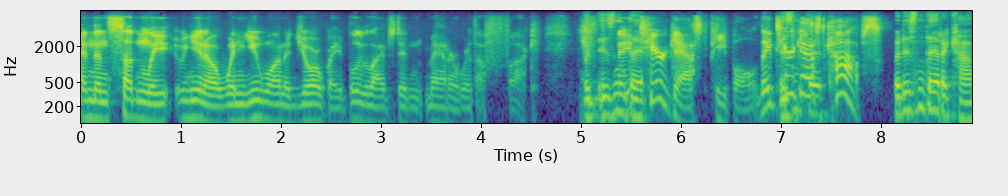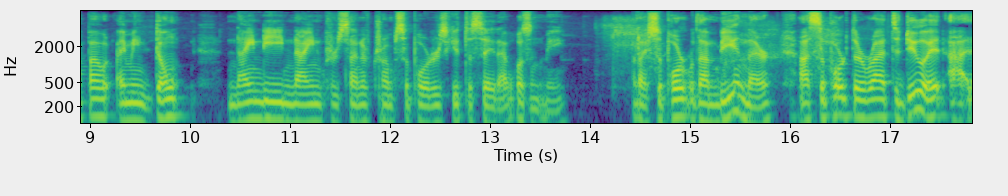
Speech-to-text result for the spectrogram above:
and then suddenly, you know, when you wanted your way, Blue Lives didn't matter where the fuck. But isn't they that tear gassed people? They tear gassed that- cops. But isn't that a cop out? I mean, don't 99% of Trump supporters get to say that wasn't me? But I support them being there. I support their right to do it. I,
